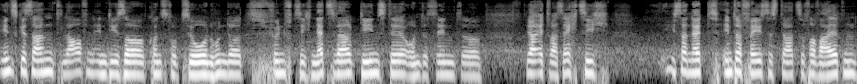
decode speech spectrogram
Insgesamt laufen in dieser Konstruktion 150 Netzwerkdienste und es sind äh, ja etwa 60 Ethernet-Interfaces da zu verwalten.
